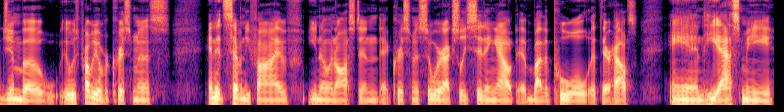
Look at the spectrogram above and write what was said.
Jimbo, it was probably over Christmas and it's 75 you know in austin at christmas so we're actually sitting out at, by the pool at their house and he asked me,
